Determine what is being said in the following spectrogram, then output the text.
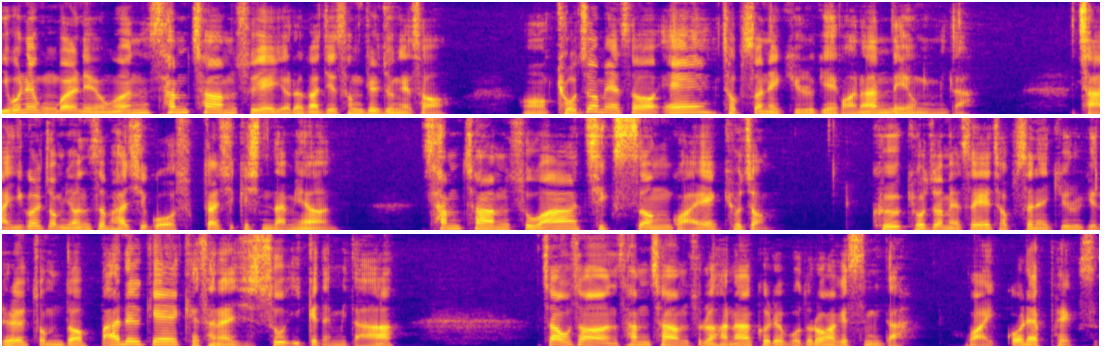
이번에 공부할 내용은 3차 함수의 여러 가지 성질 중에서 어, 교점에서의 접선의 기울기에 관한 내용입니다. 자, 이걸 좀 연습하시고 숙달시키신다면 3차 함수와 직선과의 교점, 그 교점에서의 접선의 기울기를 좀 더 빠르게 계산하실 수 있게 됩니다. 자, 우선 3차 함수를 하나 그려보도록 하겠습니다. y 꼴 fx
